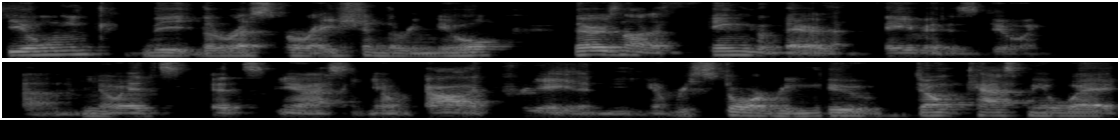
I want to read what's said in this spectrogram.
healing, the the restoration, the renewal. There is not a thing there that David is doing. Um, you know, it's it's you know asking you know God created me, you know, restore, renew, don't cast me away.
